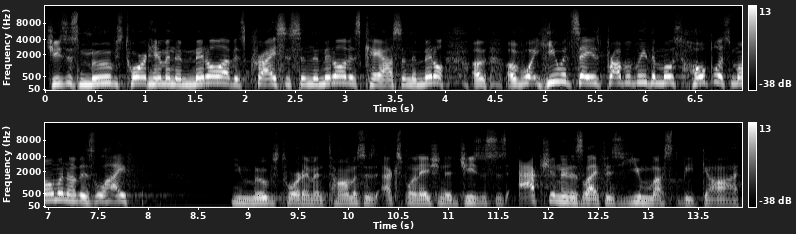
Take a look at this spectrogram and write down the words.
Jesus moves toward him in the middle of his crisis, in the middle of his chaos, in the middle of, of what he would say is probably the most hopeless moment of his life. He moves toward him, and Thomas's explanation to Jesus' action in his life is You must be God.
